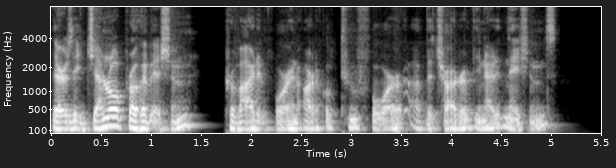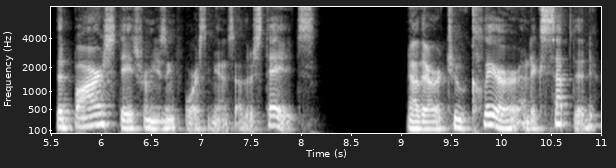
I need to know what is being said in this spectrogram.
There is a general prohibition provided for in Article 2.4 of the Charter of the United Nations that bars states from using force against other states. Now, there are two clear and accepted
